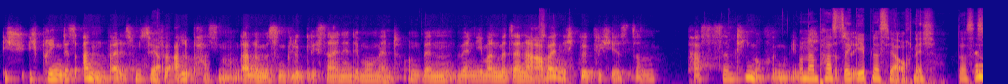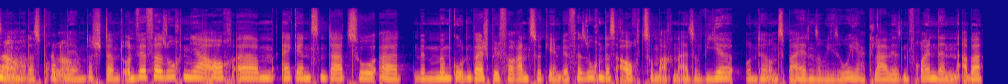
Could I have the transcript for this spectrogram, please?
ich, ich bringe das an, weil es muss ja, Ja. für alle passen und alle müssen glücklich sein in dem Moment. Und wenn, wenn jemand mit seiner Arbeit Absolut. nicht glücklich ist, dann passt es im Team auch irgendwie nicht. Und dann passt das Ergebnis ja auch nicht. Das ist genau, immer das Problem, genau. das stimmt. Und wir versuchen ja auch ähm, ergänzend dazu, äh, mit, mit, einem guten Beispiel voranzugehen. Wir versuchen das auch zu machen. Also wir unter uns beiden sowieso, ja klar, wir sind Freundinnen, aber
